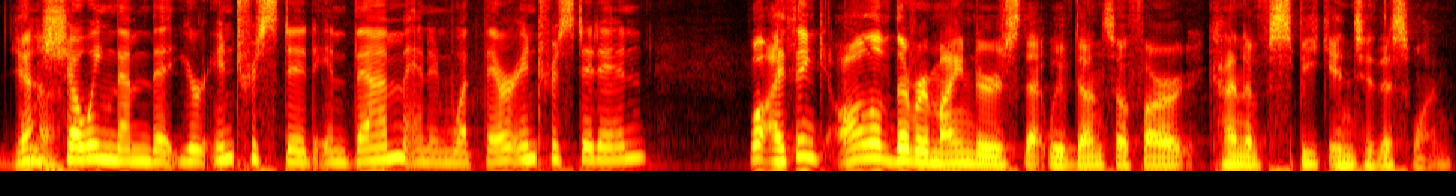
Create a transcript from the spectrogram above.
Yeah. and showing them that you're interested in them and in what they're interested in. Well, I think all of the reminders that we've done so far kind of speak into this one.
